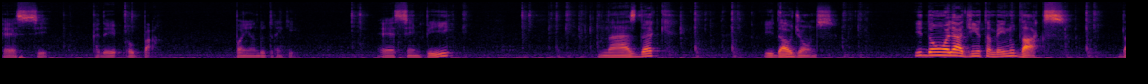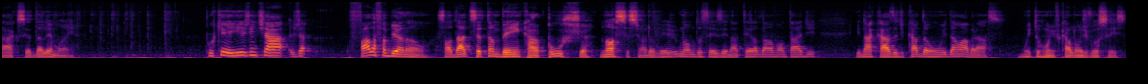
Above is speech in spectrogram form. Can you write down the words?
S cadê? Opa. Apanhando o trem aqui. S&P Nasdaq e Dow Jones. E dou uma olhadinha também no DAX. DAX é da Alemanha. Porque aí a gente já, já Fala, Fabianão. Saudade de você também, cara. Puxa, nossa senhora, eu vejo o nome de vocês aí na tela, dá uma vontade de ir na casa de cada um e dar um abraço. Muito ruim ficar longe de vocês.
